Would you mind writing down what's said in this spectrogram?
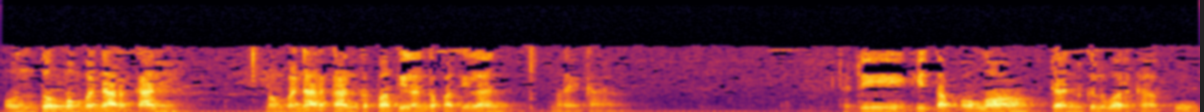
untuk membenarkan membenarkan kebatilan-kebatilan mereka. Jadi kitab Allah dan keluargaku.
